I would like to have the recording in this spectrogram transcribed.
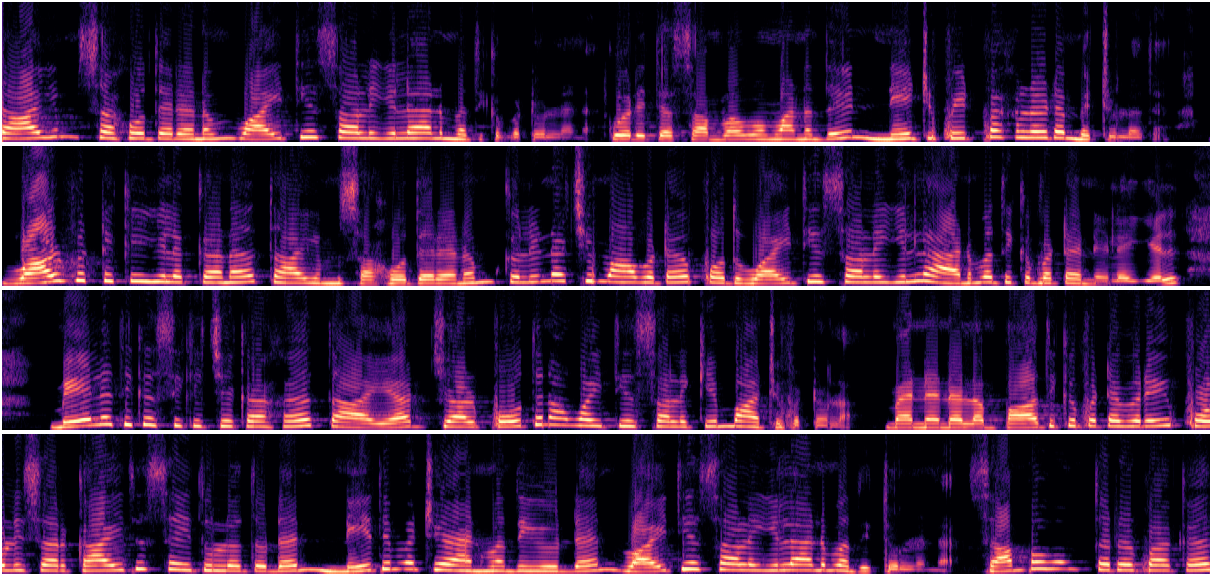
தாயும் சகோதரனும் வைத்தியசாலையில் அனுமதிக்கப்பட்டுள்ளனர். குறித்த சம்பவமானது நேற்று பிற்பகல் இடம்பெற்றுள்ளது வாழ்வெட்டுக்கு இலக்கான தாயும் சகோதரனும் கிளிநொச்சி மாவட்ட பொது வைத்தியசாலையில் அனுமதிக்கப்பட்ட நிலையில் மேலதிக சிகிச்சைக்காக தாயார் ஜால் போதனா வைத்தியசாலைக்கு மாற்றப்பட்டுள்ளார். மனநலம் பாதிக்கப்பட்டவரை போலீசார் கைது செய்துள்ளதுடன் நீதிமன்ற அனுமதியுடன் வைத்தியசாலையில் அனுமதித்துள்ளனர். சம்பவம் தொடர்பாக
